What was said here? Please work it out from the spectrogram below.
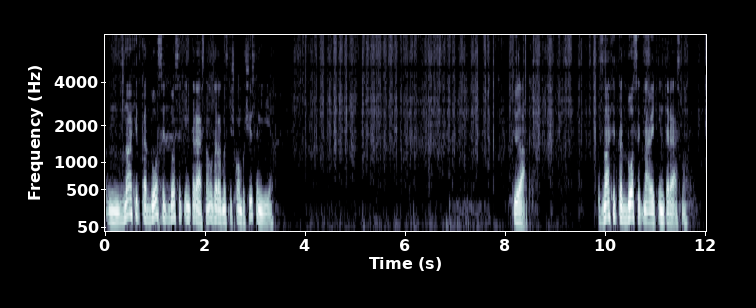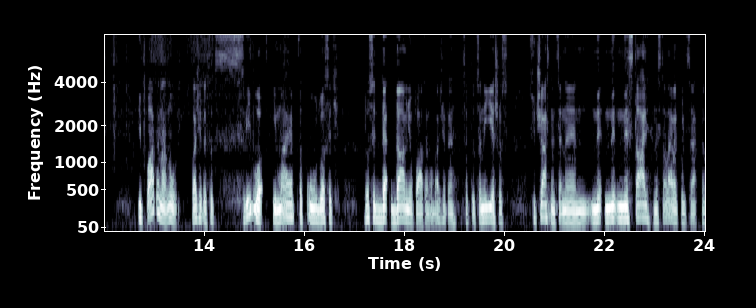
знахідка досить досить інтересна. Ну, зараз ми сніжком почистимо її. Так. Знахідка досить навіть інтересна. І патина, ну, бачите, тут срібло і має таку досить, досить давню патину. Бачите? Це, це не є щось сучасне, це не, не, не, не сталь, не сталеве кольце, е,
